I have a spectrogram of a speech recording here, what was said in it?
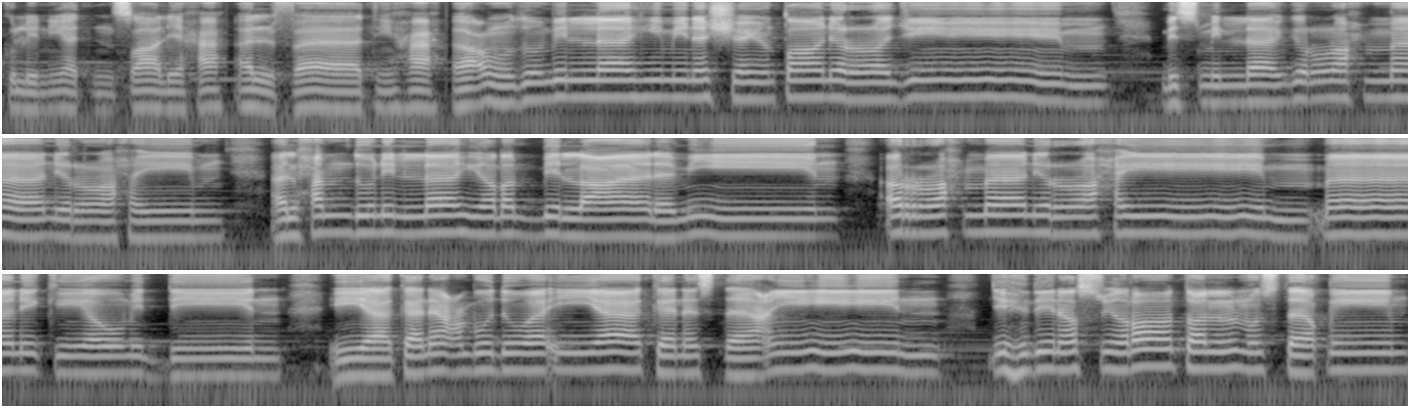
بكل نية صالحة. الفاتحة. أعوذ بالله من الشيطان الرجيم. بسم الله الرحمن الرحيم. الحمد لله رب العالمين. الرحمن الرحيم. مالك يوم الدين. إياك نعبد وإياك نستعين. اهدنا الصراط المستقيم.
